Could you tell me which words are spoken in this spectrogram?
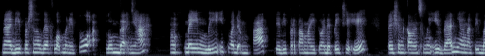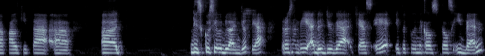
Nah, di personal development itu lombanya mm, mainly itu ada empat. Jadi pertama itu ada PCE, Patient Counseling Event yang nanti bakal kita uh, uh, diskusi lebih lanjut ya. Terus nanti ada juga CSE, itu Clinical Skills Event.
